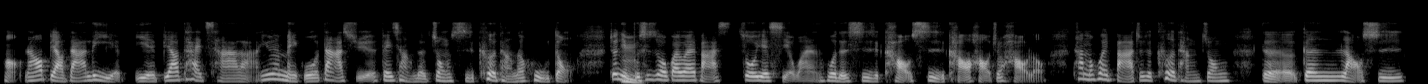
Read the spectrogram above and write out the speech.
好，然后表达力也也不要太差啦，因为美国大学非常的重视课堂的互动，就你不是说乖乖把作业写完，嗯、或者是考试考好就好了，他们会把就是课堂中的跟老师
